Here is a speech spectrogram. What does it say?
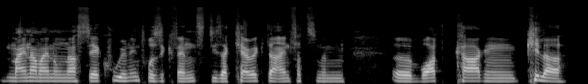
meiner Meinung nach sehr coolen Intro-Sequenz dieser Charakter einfach zu einem äh, wortkargen Killer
